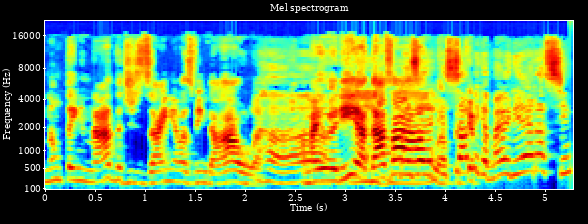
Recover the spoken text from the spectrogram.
não têm nada de design, elas vêm dar aula. Uhum. A maioria dava mas aula. Mas sabe que a maioria era assim,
